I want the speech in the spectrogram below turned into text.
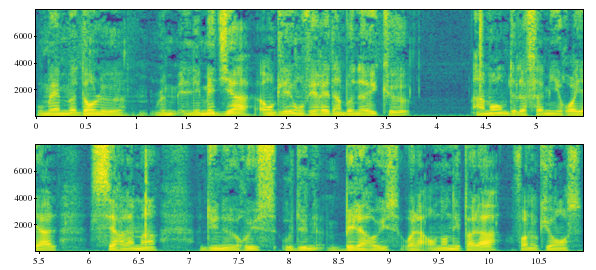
ou même dans le, les médias anglais, on verrait d'un bon oeil que un membre de la famille royale serre la main d'une Russe ou d'une Bélarusse. Voilà, on n'en est pas là. Enfin, en l'occurrence,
